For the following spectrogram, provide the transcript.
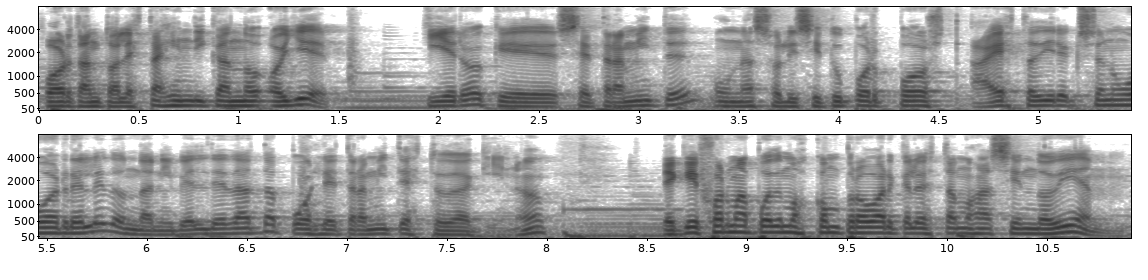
Por tanto, le estás indicando, oye, quiero que se tramite una solicitud por post a esta dirección URL donde a nivel de data pues le tramite esto de aquí, ¿no? ¿De qué forma podemos comprobar que lo estamos haciendo bien?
